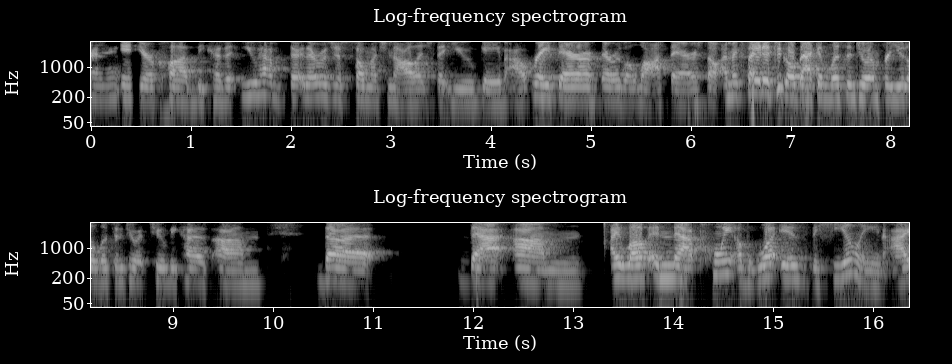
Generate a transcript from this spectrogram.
right. in your club because it, you have, there, there was just so much knowledge that you gave out right there. There was a lot there. So I'm excited to go back and listen to it and for you to listen to it too because um, the, that, um, I love in that point of what is the healing. I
